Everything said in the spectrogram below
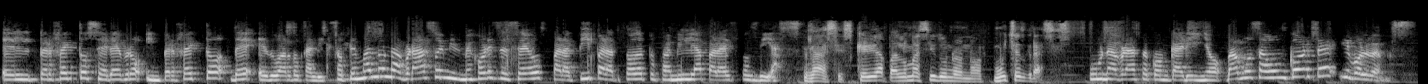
El perfecto cerebro imperfecto de Eduardo Calixto. Te mando un abrazo y mis mejores deseos para ti, para toda tu familia, para estos días. Gracias, querida Paloma, ha sido un honor. Muchas gracias. Un abrazo con cariño. Vamos a un corte y volvemos.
